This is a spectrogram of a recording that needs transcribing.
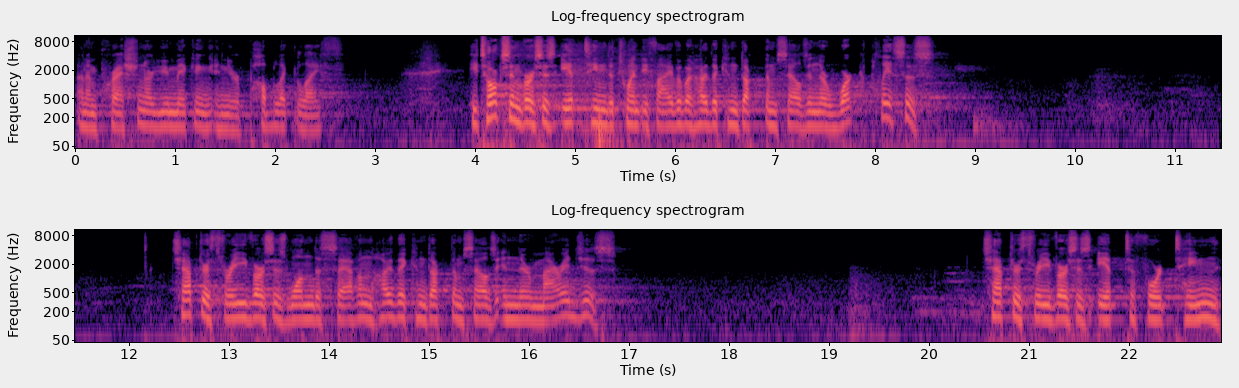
an impression are you making in your public life? He talks in verses 18 to 25 about how they conduct themselves in their workplaces. Chapter 3, verses 1 to 7, how they conduct themselves in their marriages. Chapter 3, verses 8 to 14,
